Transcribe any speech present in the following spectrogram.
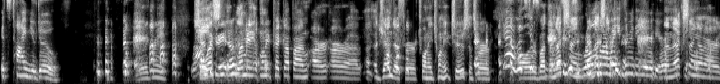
it's time you do. I would agree. right. So let's let me let me pick up on our our uh, agenda for 2022 since we're yeah let's just, but the next thing roll the next our thing, way through the year here. The next thing on our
